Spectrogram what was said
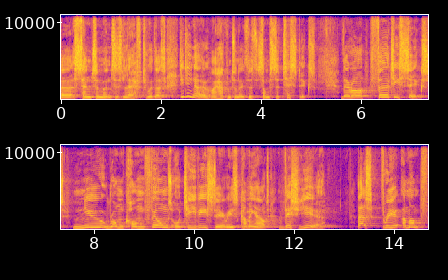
uh, sentiment is left with us. Did you know? I happen to know some statistics. There are 36 new rom com films or TV series coming out this year. That's three a month,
